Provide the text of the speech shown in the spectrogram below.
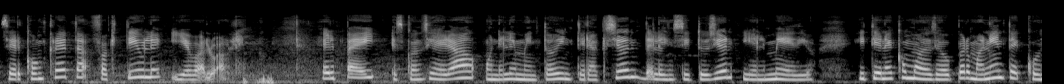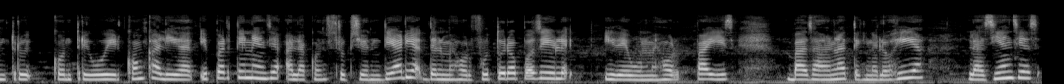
Ser concreta, factible y evaluable. El PEI es considerado un elemento de interacción de la institución y el medio y tiene como deseo permanente contribuir con calidad y pertinencia a la construcción diaria del mejor futuro posible y de un mejor país basado en la tecnología, las ciencias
